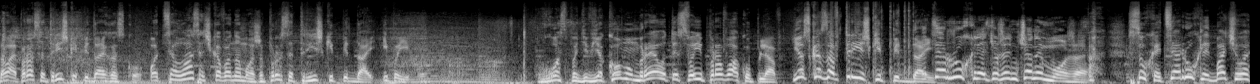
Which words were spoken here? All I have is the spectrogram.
Давай, просто трішки піддай газку. Оця ласочка вона може, просто трішки піддай і поїхали. Господі, в якому мрео ти свої права купляв? Я сказав, трішки піддай. Це рухлядь уже нічого не може. Слухай, ця рухлядь бачила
